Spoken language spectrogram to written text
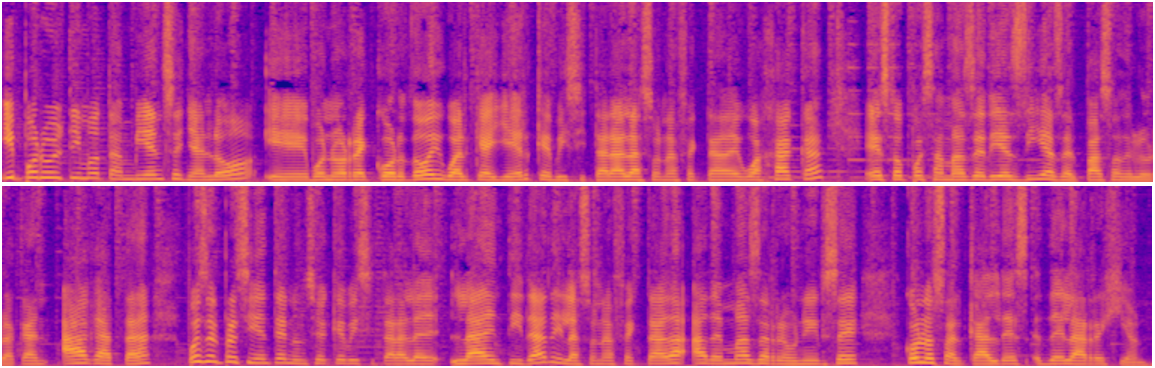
Y por último también señaló, eh, bueno, recordó igual que ayer que visitará la zona afectada de Oaxaca, esto pues a más de 10 días del paso del huracán Ágata, pues el presidente anunció que visitará la, entidad y la zona afectada, además de reunirse con los alcaldes de la región.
